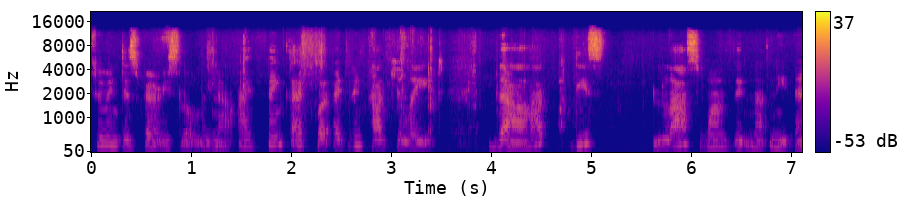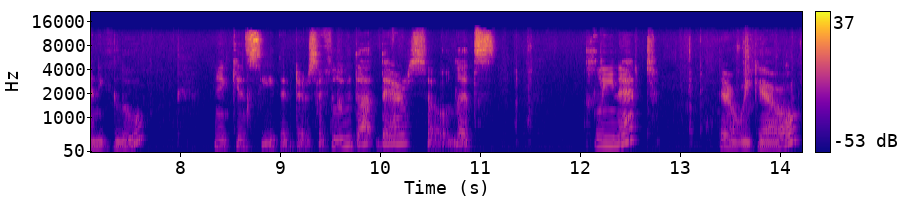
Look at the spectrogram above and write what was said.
doing this very slowly now. I think I put, I didn't calculate that these last ones did not need any glue. And you can see that there's a glue dot there, so let's clean it. There we go.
